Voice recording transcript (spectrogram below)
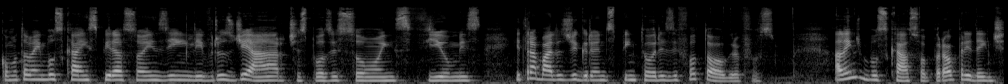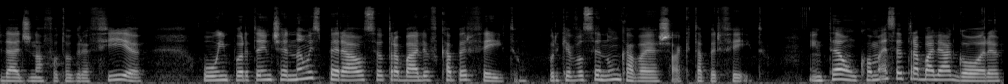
como também buscar inspirações em livros de arte, exposições, filmes e trabalhos de grandes pintores e fotógrafos. Além de buscar sua própria identidade na fotografia, o importante é não esperar o seu trabalho ficar perfeito, porque você nunca vai achar que está perfeito. Então, comece a trabalhar agora.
